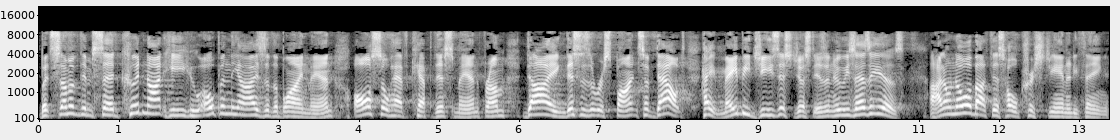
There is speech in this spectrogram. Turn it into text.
But some of them said, Could not he who opened the eyes of the blind man also have kept this man from dying? This is a response of doubt. Hey, maybe Jesus just isn't who he says he is. I don't know about this whole Christianity thing.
